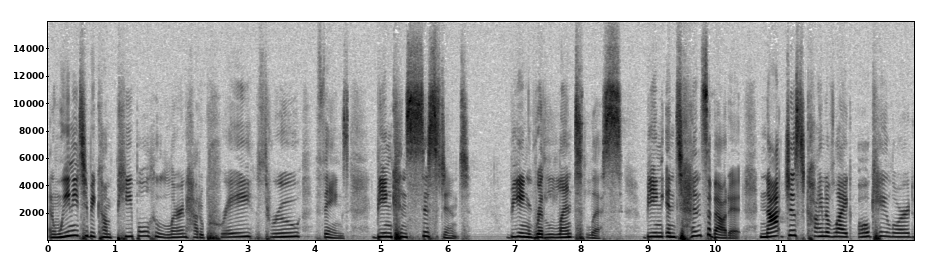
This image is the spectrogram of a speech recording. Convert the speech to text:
And we need to become people who learn how to pray through things, being consistent, being relentless, being intense about it, not just kind of like, okay, Lord,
